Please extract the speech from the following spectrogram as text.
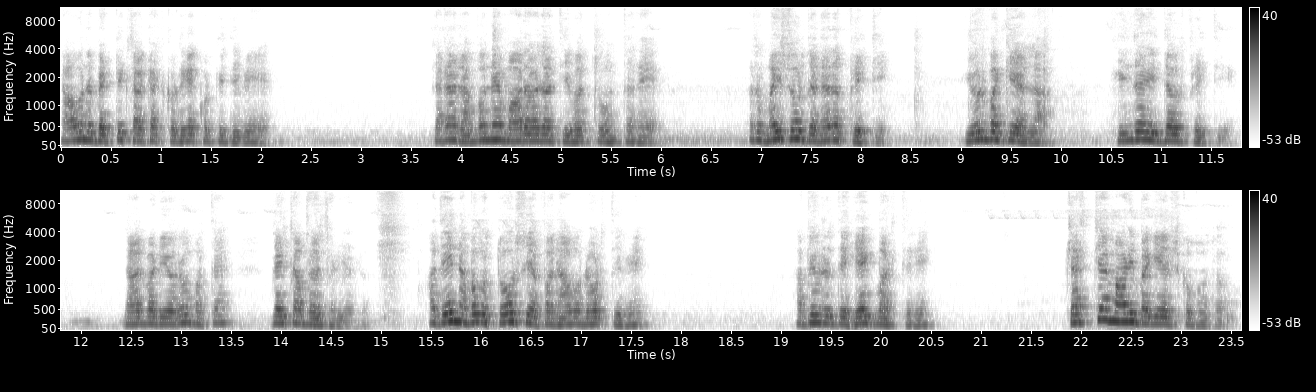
ನಾವು ಬೆಟ್ಟಕ್ಕೆ ಸಾಕಷ್ಟು ಕೊಡುಗೆ ಕೊಟ್ಟಿದ್ದೀವಿ. ಜನ ನಮ್ಮನ್ನೇ ಮಹಾರಾಜ ಅಂತ ಇವತ್ತು ಅಂತಾರೆ. ಅದು ಮೈಸೂರು ಜನರ ಪ್ರೀತಿ. ಇವ್ರ ಬಗ್ಗೆ ಅಲ್ಲ. ಹಿಂದೆ ಇದ್ದವ್ರ ಪ್ರೀತಿ. ದಾಲ್ಬಡಿಯವರು ಮತ್ತು ಒಡೆಯರು ಅದೇ ನಮಗೂ ತೋರಿಸಿಯಪ್ಪ, ನಾವು ನೋಡ್ತೀವಿ. ಅಭಿವೃದ್ಧಿ ಹೇಗೆ ಮಾಡ್ತೀರಿ? ಚರ್ಚೆ ಮಾಡಿ ಬಗೆಹರಿಸ್ಕೋಬೋದು.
